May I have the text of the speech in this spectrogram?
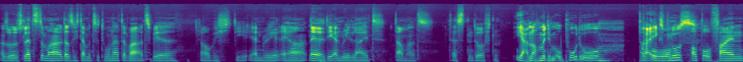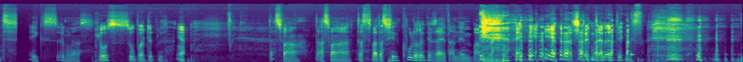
Also das letzte Mal, dass ich damit zu tun hatte, war, als wir, glaube ich, die Unreal Air, ne, die Unreal Light damals testen durften. Ja, noch mit dem Opodo 3X Oppo, Plus. Oppo Find X irgendwas. Plus Super Dipple, ja. Das war, das war, das war das viel coolere Gerät an dem Band. ja, das stimmt allerdings.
